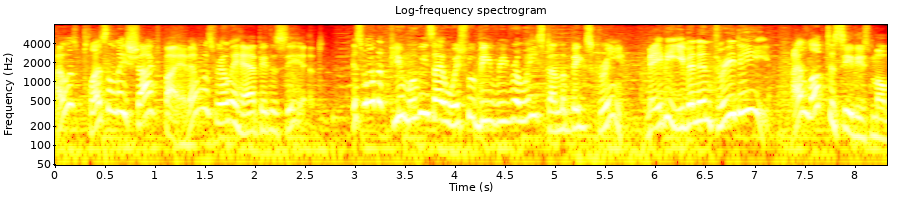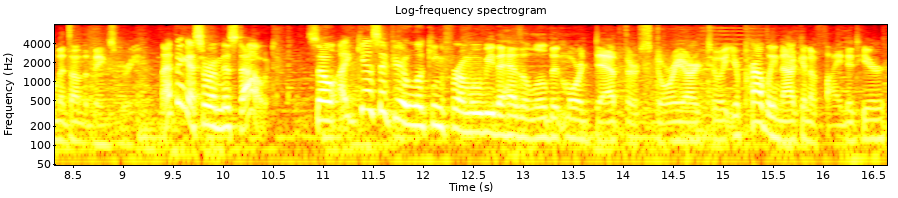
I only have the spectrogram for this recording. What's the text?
I was pleasantly shocked by it and was really happy to see it. It's one of the few movies I wish would be re-released on the big screen, maybe even in 3D. I love to see these moments on the big screen. I think I sort of missed out. So I guess if you're looking for a movie that has a little bit more depth or story arc to it, you're probably not gonna find it here.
